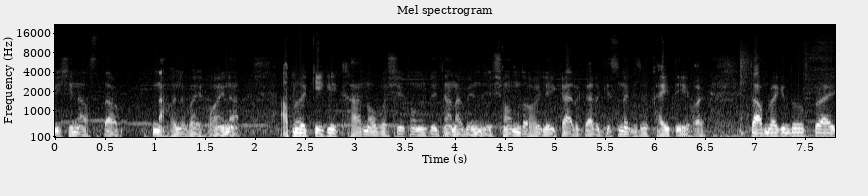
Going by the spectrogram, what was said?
বেশি নাস্তা না হলে ভাই হয় না। আপনারা কে কে খান অবশ্যই কমেন্টে জানাবেন যে সন্ধ্যা হলেই কার কার কিছু না কিছু খাইতেই হয়। তো আমরা কিন্তু প্রায়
